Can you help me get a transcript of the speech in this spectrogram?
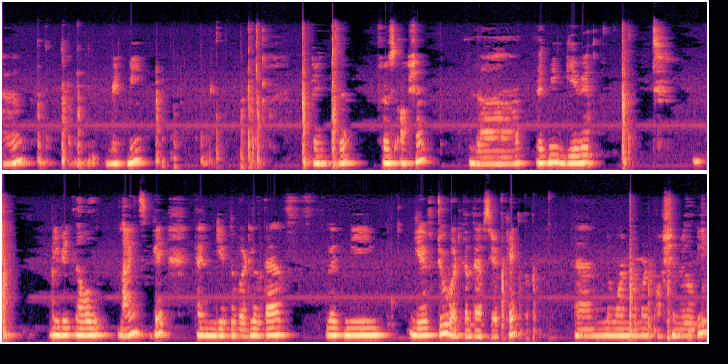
And let me print the first option. The let me give it give it double lines okay? And give the vertical tab. Let me give two vertical tabs here okay? And the one more option will be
